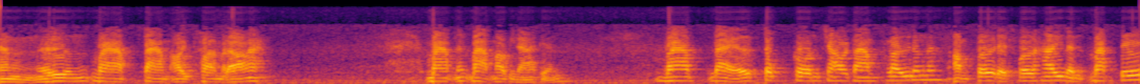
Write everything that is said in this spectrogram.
នឹងរឿងបាបតាមឲ្យផលម្ដងណាបាបនឹងបាបមកពីណាទៀតបាបដែលទុកកូនចោលតាមផ្លូវហ្នឹងណាអំពើដែលធ្វើឲ្យមិនបាត់ទេ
